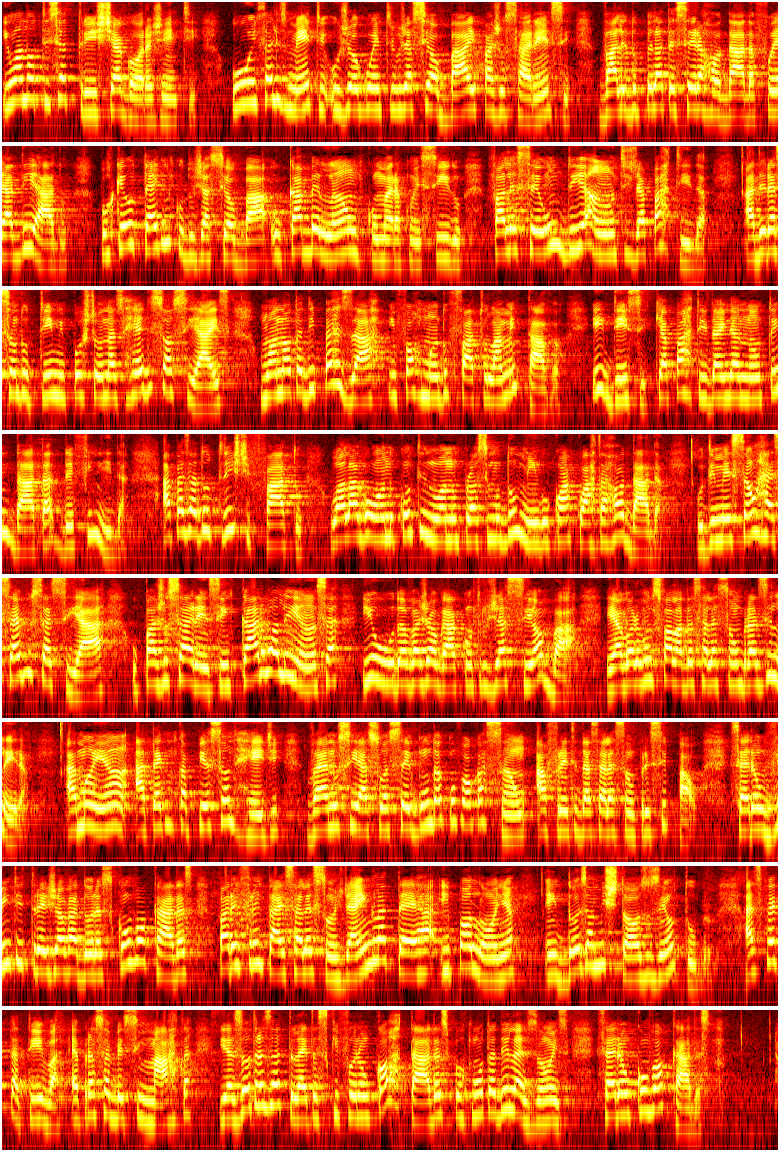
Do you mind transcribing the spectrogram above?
E uma notícia triste agora, gente. O, infelizmente, o jogo entre o Jaciobá e Pajuçarense, válido pela terceira rodada, foi adiado, porque o técnico do Jaciobá, o Cabelão, como era conhecido, faleceu um dia antes da partida. A direção do time postou nas redes sociais uma nota de pesar informando o fato lamentável e disse que a partida ainda não tem data definida. Apesar do triste fato, o Alagoano continua no próximo domingo com a quarta rodada. O Dimensão recebe o CSA, o Pajuçarense encara o Aliança e o UDA vai jogar contra o Jaci Obá. E agora vamos falar da seleção brasileira. Amanhã, a técnica Pia Sandrede vai anunciar sua segunda convocação à frente da seleção principal. Serão 23 jogadoras convocadas para enfrentar as seleções da Inglaterra e Polônia em dois amistosos em outubro. A expectativa é para saber se Marta e as outras atletas que foram cortadas por conta de lesões serão convocadas.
